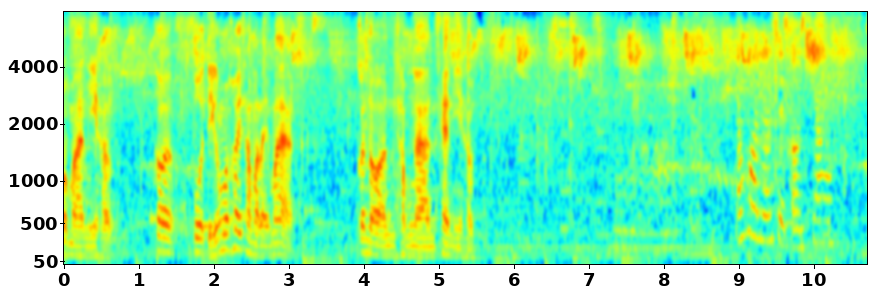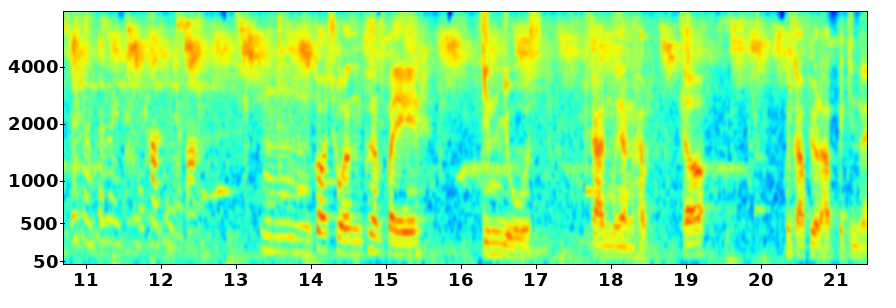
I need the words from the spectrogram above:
ประมาณนี้ครับ ก็ปกติก็ไม่ค่อยทำอะไรมาก ก็นอนทำงานแค่นี้ครับอืมแล้วพอเรียนเสร็จตอนเที่ยง ได้ชวนเพื่อนไปทานข้าวที่ไหนบ้าง อืมก็ชวนเพื่อนไปกินอยู่การเมืองครับ แล้วคุณกาฟิลเหรอครับ ไปกินไหน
